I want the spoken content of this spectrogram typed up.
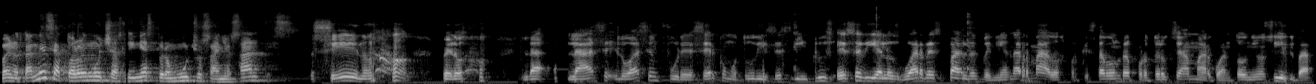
Bueno, también se atoró en muchas líneas, pero muchos años antes. Sí, no, no, pero la, la hace, lo hace enfurecer, como tú dices. Incluso ese día los guardaespaldas venían armados porque estaba un reportero que se llama Marco Antonio Silva,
